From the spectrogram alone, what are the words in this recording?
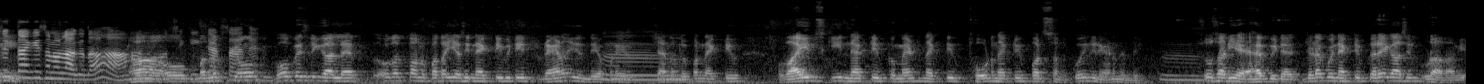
ਜਿੱਦਾਂ ਕਿਸੇ ਨੂੰ ਲੱਗਦਾ ਹਾਂ ਉਹ ਮਤਲਬ ਕਿਉਂ ਓਬਵੀਅਸਲੀ ਗੱਲ ਹੈ ਉਹ ਤਾਂ ਤੁਹਾਨੂੰ ਪਤਾ ਹੀ ਅਸੀਂ 네ਗੇਟਿਵਿਟੀ ਰਹਿਣ ਨਹੀਂ ਦਿੰਦੇ ਆਪਣੇ ਚੈਨਲ ਦੇ ਉੱਪਰ। 네ਗੇਟਿਵ ਵਾਈਬਸ ਕੀ negative comment negative thought negative person ਕੋਈ ਨਹੀਂ ਰਹਿਣ ਦਿੰਦੇ। ਸੋ ਸਾਡੀ ਹੈਬਿਟ ਹੈ ਜਿਹੜਾ ਕੋਈ ਨੈਗੇਟਿਵ ਕਰੇਗਾ ਅਸੀਂ ਉਡਾ ਦਾਂਗੇ।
